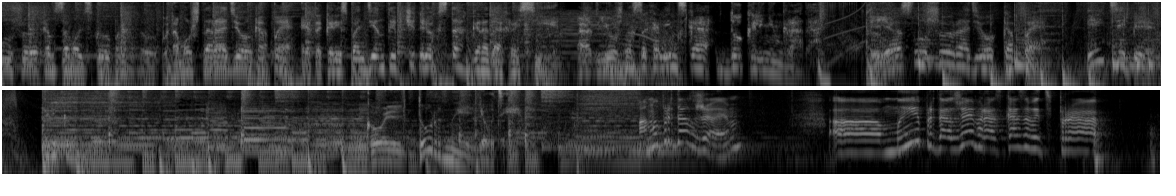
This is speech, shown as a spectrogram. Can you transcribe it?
Слушаю «Комсомольскую правду», потому что «Радио КП» — это корреспонденты в 400 городах России. От Южно-Сахалинска до Калининграда. Я слушаю «Радио КП» и тебе рекомендую. Культурные люди. А мы продолжаем. А, Мы продолжаем рассказывать про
